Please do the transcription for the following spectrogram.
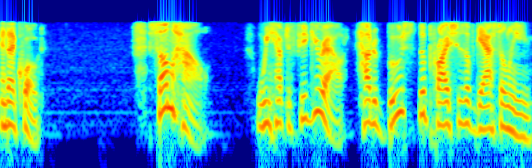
And I quote Somehow we have to figure out how to boost the prices of gasoline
